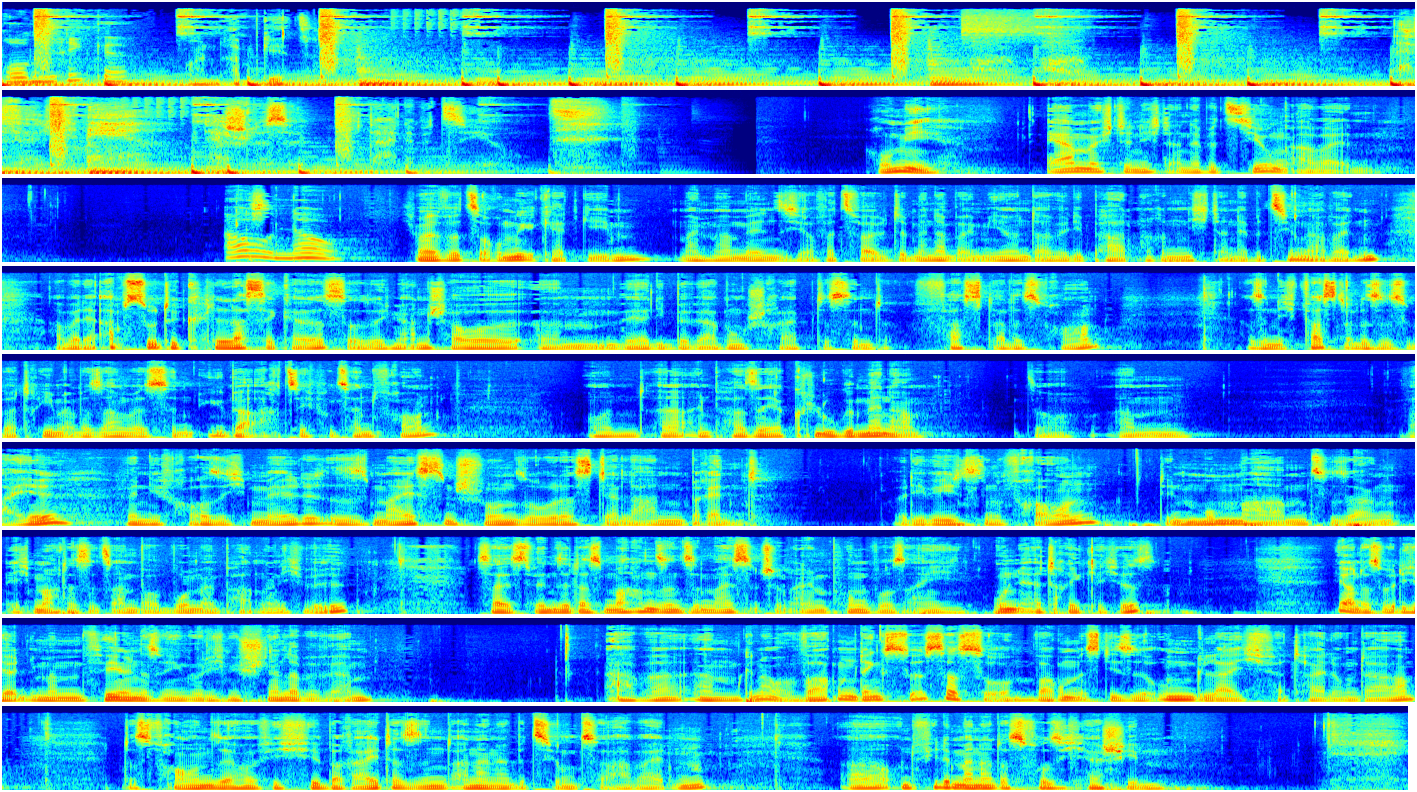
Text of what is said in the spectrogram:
Romy Ricke. Und ab geht's. Erfüllte Ehe, der Schlüssel für deine Beziehung. Romy, er möchte nicht an der Beziehung arbeiten. Oh no. Ich meine, es wird es auch umgekehrt geben. Manchmal melden sich auch verzweifelte Männer bei mir und da will die Partnerin nicht an der Beziehung arbeiten. Aber der absolute Klassiker ist, also ich mir anschaue, ähm, wer die Bewerbung schreibt, das sind fast alles Frauen. Also nicht fast alles ist übertrieben, aber sagen wir, es sind über 80 Prozent Frauen und äh, ein paar sehr kluge Männer. So, ähm, weil, wenn die Frau sich meldet, ist es meistens schon so, dass der Laden brennt. Weil die wenigsten Frauen den Mumm haben zu sagen, ich mache das jetzt einfach, obwohl mein Partner nicht will. Das heißt, wenn sie das machen, sind sie meistens schon an einem Punkt, wo es eigentlich unerträglich ist. Ja, und das würde ich halt niemandem empfehlen, deswegen würde ich mich schneller bewerben. Aber ähm, genau, warum denkst du, ist das so? Warum ist diese Ungleichverteilung da? Dass Frauen sehr häufig viel bereiter sind, an einer Beziehung zu arbeiten äh, und viele Männer das vor sich herschieben.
